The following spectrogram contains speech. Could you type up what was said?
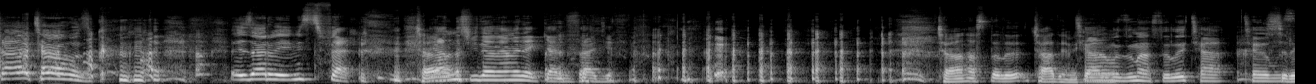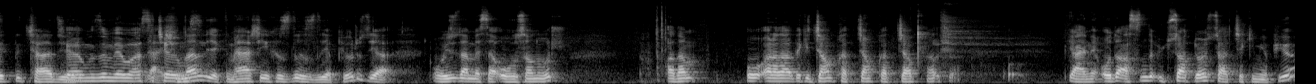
Çağ çağ bozuk. Özer Bey'imiz süper. Çağ- Yanlış bir döneme denk geldi sadece. çağın hastalığı çağ demek abi. Çağımızın hastalığı çağ. Çağımız. Sürekli çağ diyorum. Çağımızın vebası Yani çağımız. şundan diyecektim. Her şeyi hızlı hızlı yapıyoruz ya. O yüzden mesela Oğuzhan Uğur adam o aralardaki jump cut, jump cut, jump cut. Yani o da aslında 3 saat 4 saat çekim yapıyor.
